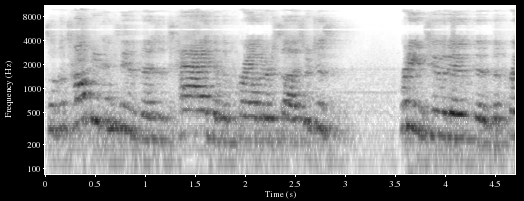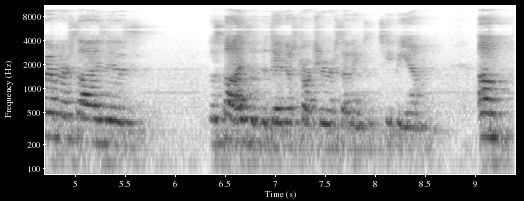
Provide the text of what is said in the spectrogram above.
So at the top you can see that there's a tag and the parameter size, which is pretty intuitive. The, the parameter size is the size of the data structure you're setting to TPM. Um,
